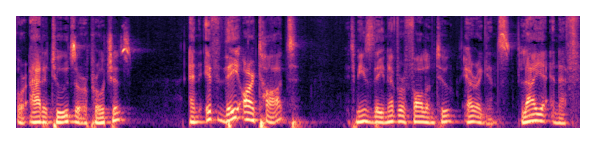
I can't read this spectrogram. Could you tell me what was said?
or attitudes or approaches. And if they are taught, it means they never fall into arrogance. La ya'naf.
